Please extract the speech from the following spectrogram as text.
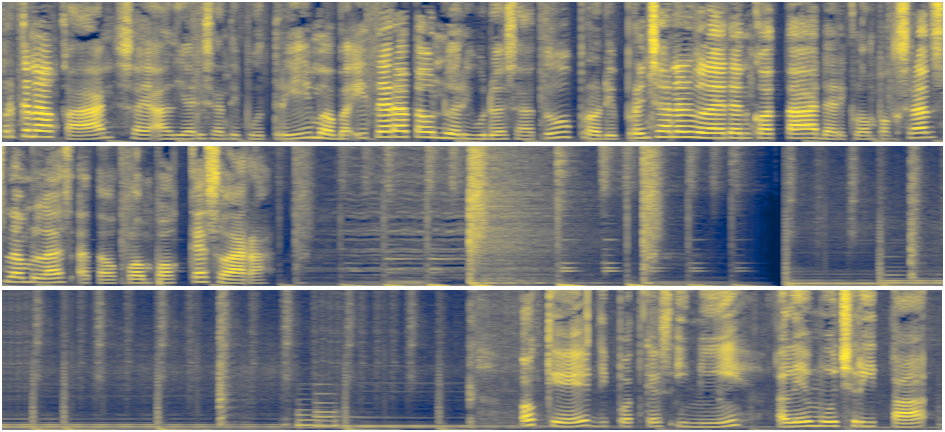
Perkenalkan, saya Alia Risanti Putri, Maba ITERA tahun 2021, Prodi Perencanaan Wilayah dan Kota dari kelompok 116 atau kelompok Keswara. Oke, di podcast ini Alia mau cerita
